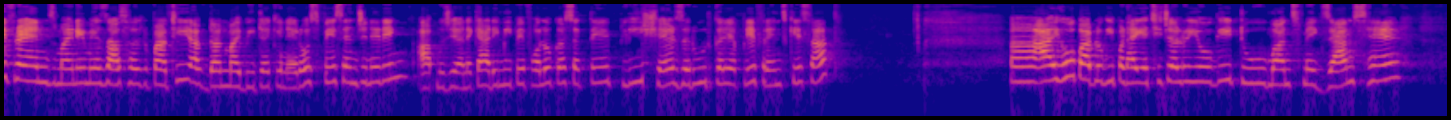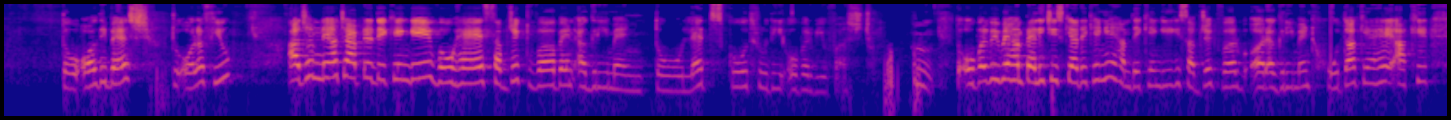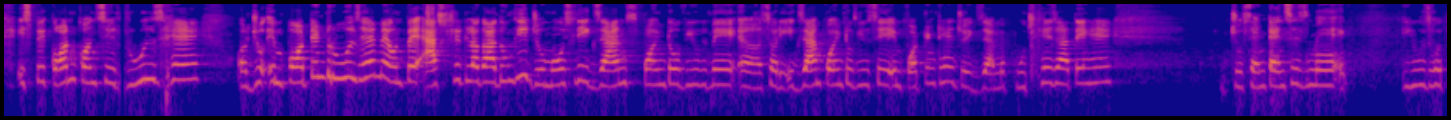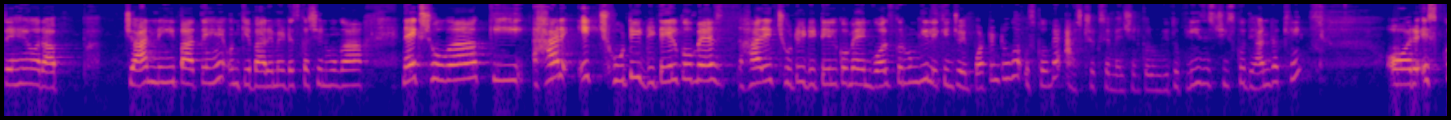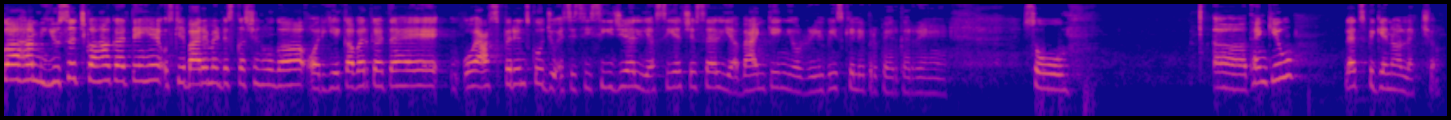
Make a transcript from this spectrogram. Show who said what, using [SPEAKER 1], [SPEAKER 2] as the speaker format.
[SPEAKER 1] Hi friends, my name is Asha Tripathi. I've done my BTech in Aerospace Engineering. आप मुझे अन academy पे follow कर सकते हैं. प्लीज़ शेयर ज़रूर करें अपने फ्रेंड्स के साथ. आई uh, होप आप लोगों की पढ़ाई अच्छी चल रही होगी. टू मंथ्स में एग्ज़ाम्स हैं. तो all the best to all of you आज हम नया चैप्टर देखेंगे. वो है सब्जेक्ट वर्ब एंड अग्रीमेंट तो let's go through the overview first तो ओवरव्यू में हम पहली चीज़ क्या देखेंगे? हम देखेंगे कि सब्जेक्ट वर्ब और अग्रीमेंट होता क्या है, आखिर इस पे कौन कौन से रूल्स हैं? और जो इम्पोर्टेंट रूल्स है, मैं उन पे एस्ट्रिक लगा दूँगी, जो mostly exams point of view में sorry exam point of view से इम्पोर्टेंट है, जो एग्ज़ाम में पूछे जाते हैं, जो सेंटेंसेस में यूज़ होते हैं, और आप जान नहीं पाते हैं, उनके बारे में डिस्कशन होगा। नेक्स्ट होगा कि हर एक छोटी डिटेल को मैं, हर एक छोटी डिटेल को मैं इन्वॉल्व करूँगी, लेकिन जो इंपॉर्टेंट होगा उसको मैं एस्ट्रिक से मेंशन करूँगी। तो प्लीज़ इस चीज़ को ध्यान रखें। और इसका हम यूसेज कहाँ करते हैं, उसके बारे में डिस्कशन होगा। और ये कवर करता है वो एस्पिरेंट्स को जो S S C G L या सी एच एस एल या बैंकिंग या रेलवेज के लिए प्रिपेयर कर रहे हैं। So thank you let's begin our lecture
